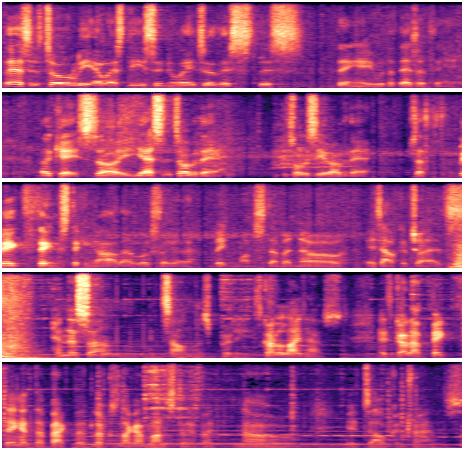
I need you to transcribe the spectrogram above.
This is totally LSD simulator. This this thingy with the desert thingy. Okay, so yes, it's over there. You can sort of see it over there. There's a big thing sticking out that looks like a big monster, but no, it's Alcatraz. In the sun, it's almost pretty. It's got a lighthouse. It's got a big thing at the back that looks like a monster, but no, it's Alcatraz.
